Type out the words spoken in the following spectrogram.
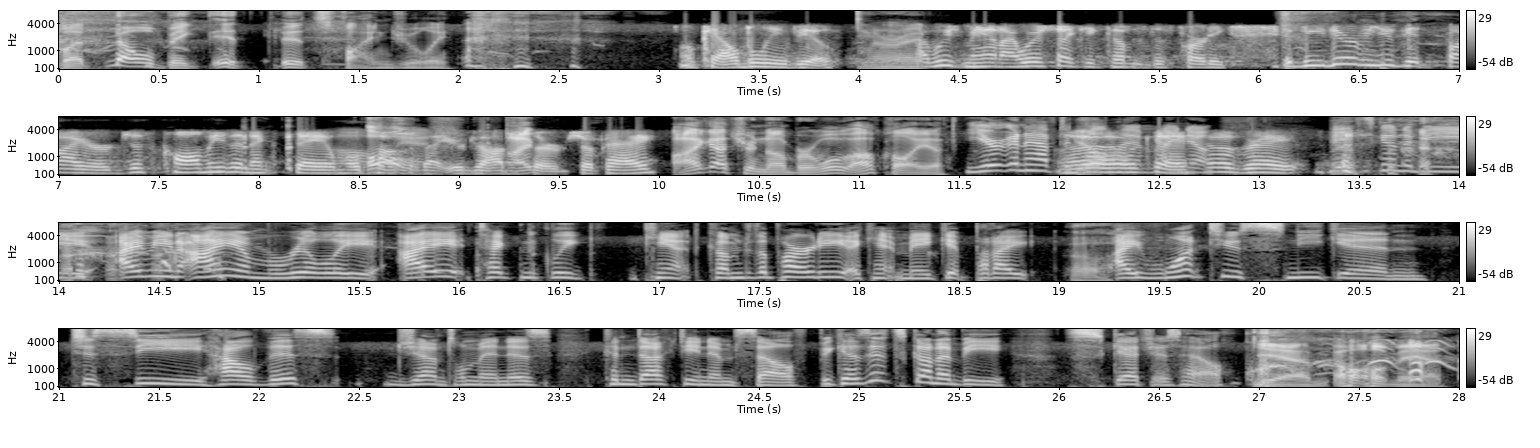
but no big. It it's fine, Julie. Okay, I'll believe you. All right. I wish, man, I wish I could come to this party. If either of you get fired, just call me the next day and we'll talk Oh, about your job I- search. Okay? I got your number. Well, I'll call you. You're gonna have to call Oh, him. I okay. know. Oh, great. It's going to be, I mean, I am really, I technically can't come to the party. I can't make it, but I, I want to sneak in to see how this gentleman is conducting himself because it's going to be sketch as hell. Yeah. Oh man.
